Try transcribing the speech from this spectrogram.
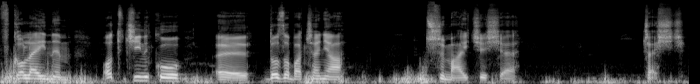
w kolejnym odcinku. E, Do zobaczenia. Trzymajcie się. Cześć.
